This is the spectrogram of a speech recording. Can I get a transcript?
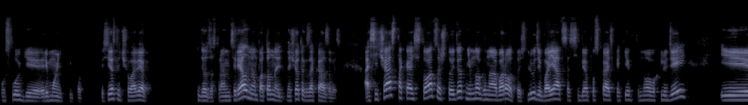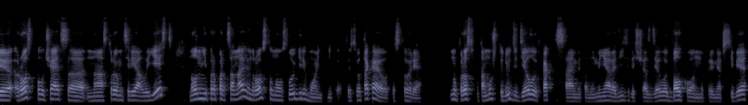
услуги ремонтников. То есть если человек идет за стройматериалами, он потом начнет их заказывать. А сейчас такая ситуация, что идет немного наоборот. То есть люди боятся себе пускать каких-то новых людей, и рост, получается, на стройматериалы есть, но он не пропорционален росту на услуги ремонтника. То есть вот такая вот история. Ну, просто потому, что люди делают как-то сами. Там, у меня родители сейчас делают балкон, например, себе,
